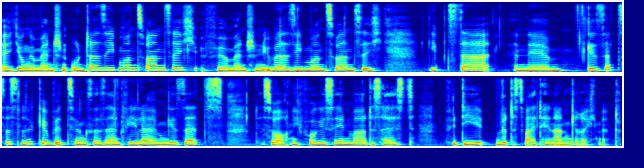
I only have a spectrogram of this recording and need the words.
äh, junge Menschen unter 27, für Menschen über 27 Gibt es da eine Gesetzeslücke bzw. einen Fehler im Gesetz, der so auch nicht vorgesehen war? Das heißt, für die wird es weiterhin angerechnet.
